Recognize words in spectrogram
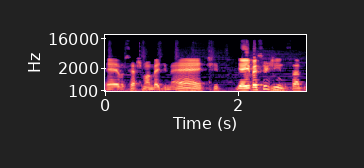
É, você acha uma bad match? E aí vai surgindo, sabe?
